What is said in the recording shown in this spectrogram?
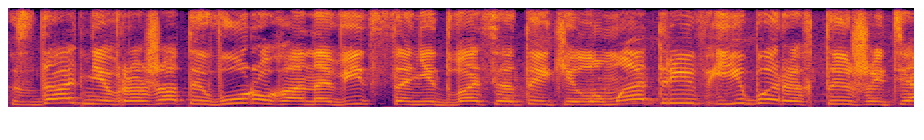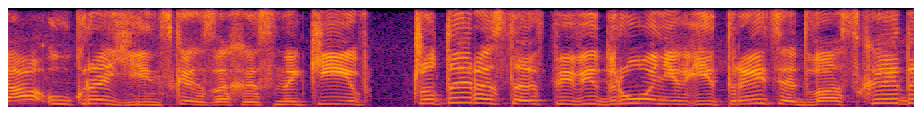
Здатні вражати ворога на відстані 20 кілометрів і берегти життя українських захисників. 400 FPV-дронів і 32 скиди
